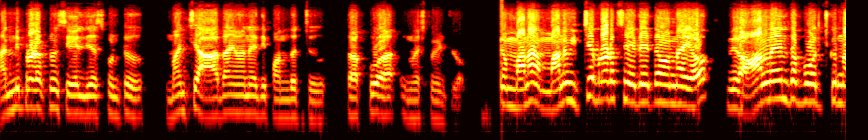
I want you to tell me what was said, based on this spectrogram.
అన్ని ప్రొడక్ట్ను సేల్ చేసుకుంటూ మంచి ఆదాయం అనేది పొందొచ్చు తక్కువ ఇన్వెస్ట్మెంట్లో. మన మనం ఇచ్చే ప్రొడక్ట్స్ ఏదైతే ఉన్నాయో మీరు ఆన్లైన్తో పోల్చుకున్న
